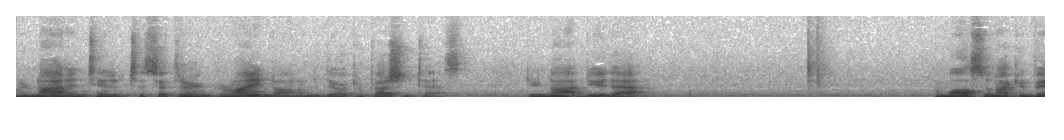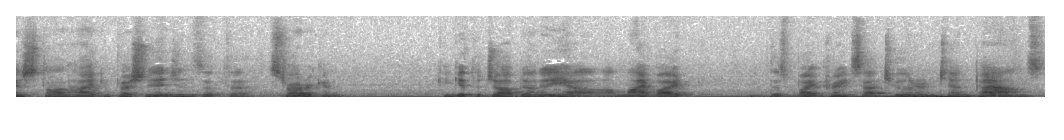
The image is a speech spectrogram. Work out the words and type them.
are not intended to sit there and grind on them to do a compression test. Do not do that. I'm also not convinced on high compression engines that the starter can can get the job done anyhow. On my bike, this bike cranks out 210 pounds.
